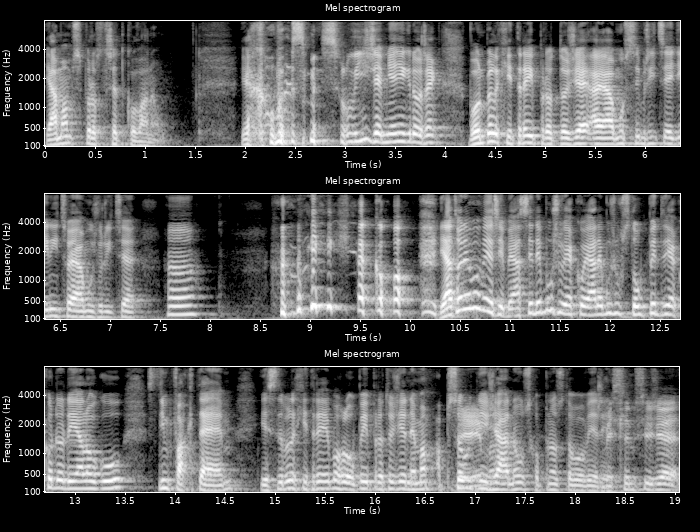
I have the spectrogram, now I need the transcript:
já mám zprostředkovanou. Jako ve smyslu, víš, že mě někdo řekl, on byl chytrý, protože, a já musím říct, jediný, co já můžu říct je, jako, já to nemověřím, já si nemůžu, jako já nemůžu vstoupit jako do dialogu s tím faktem, jestli byl chytrý nebo hloupý, protože nemám absolutně Vím, žádnou schopnost to ověřit. Myslím si, že e,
